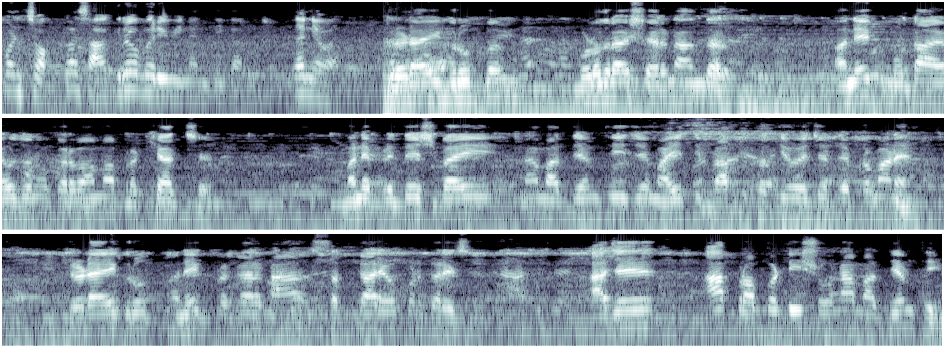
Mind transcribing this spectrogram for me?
પણ ચોક્કસ આગ્રહભરી વિનંતી કરું છું. ધન્યવાદ. ક્રેડાઈ ગ્રુપ વડોદરા શહેરના અંદર અનેક મોટા આયોજનો કરવામાં પ્રખ્યાત છે. મને પ્રિતેશભાઈના માધ્યમથી જે માહિતી પ્રાપ્ત થતી હોય છે તે પ્રમાણે ક્રેડાઈ ગ્રુપ અનેક પ્રકારના સત્કાર્યો પણ કરે છે. આજે આ પ્રોપર્ટી શોના માધ્યમથી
